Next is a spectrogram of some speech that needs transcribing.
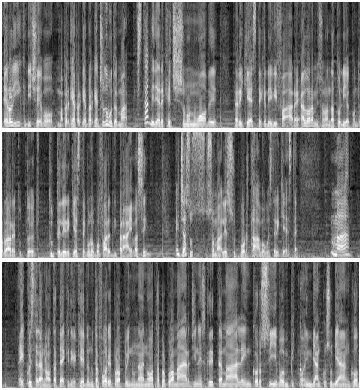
ero lì che dicevo, ma perché, perché, perché? A un certo punto, ma sta a vedere che ci sono nuove richieste che devi fare. Allora mi sono andato lì a controllare tutte, tutte le richieste che uno può fare di privacy e già insomma le supportavo queste richieste. Ma, e questa è la nota tecnica che è venuta fuori proprio in una nota proprio a margine, scritta male, in corsivo, in, picco, in bianco su bianco,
